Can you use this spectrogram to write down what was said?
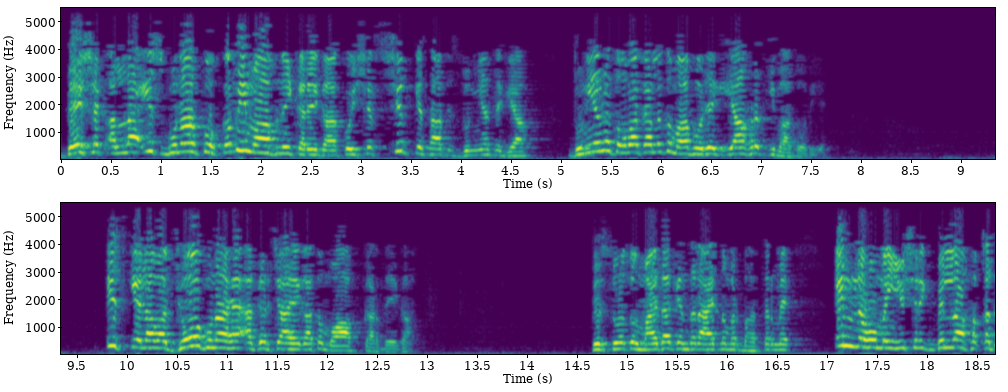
بے شک اللہ اس گناہ کو کبھی معاف نہیں کرے گا، کوئی شخص شرک کے ساتھ اس دنیا سے گیا۔ دنیا میں توبہ کر لے تو معاف ہو جائے گی، یہ آخرت کی بات ہو رہی ہے۔ اس کے علاوہ جو گنا ہے اگر چاہے گا تو معاف کر دے گا۔ پھر صورت المائدہ کے اندر آیت نمبر بہتر میں ان نہ میں یشرک بلّہ فقط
